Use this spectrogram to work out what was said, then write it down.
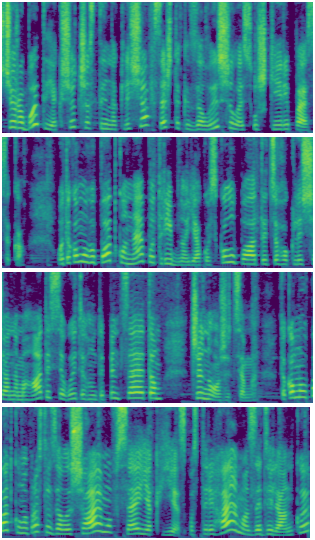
Що робити, якщо частина кліща все ж таки залишилась у шкірі песика? У такому випадку не потрібно якось колупати цього кліща, намагатися витягнути пінцетом чи ножицями. В такому випадку ми просто залишаємо все як є. Спостерігаємо за ділянкою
